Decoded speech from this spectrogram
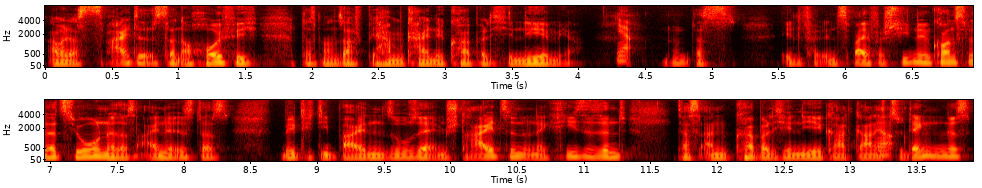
Aber das zweite ist dann auch häufig, dass man sagt, wir haben keine körperliche Nähe mehr. Ja. Ne, Das in, in zwei verschiedenen Konstellationen. Ne, Das eine ist, dass wirklich die beiden so sehr im Streit sind und in der Krise sind, dass an körperliche Nähe gerade gar nicht Ja. zu denken ist.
